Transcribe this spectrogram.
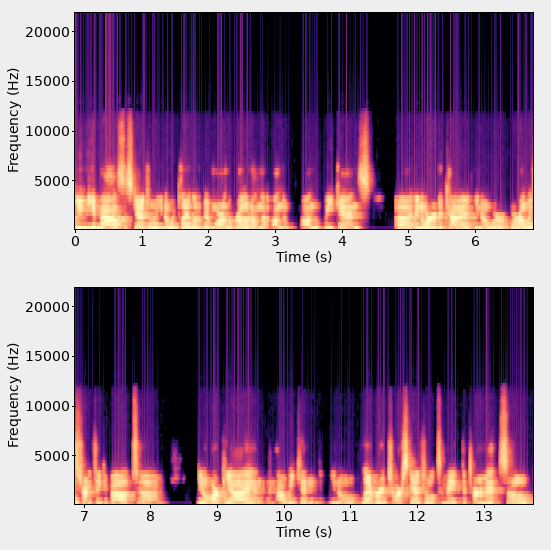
you, you balance the schedule. You know, we play a little bit more on the road on the on the on the weekends uh, in order to kind of you know we're we're always trying to think about. Um, you know RPI and, and how we can you know leverage our schedule to make the tournament. So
